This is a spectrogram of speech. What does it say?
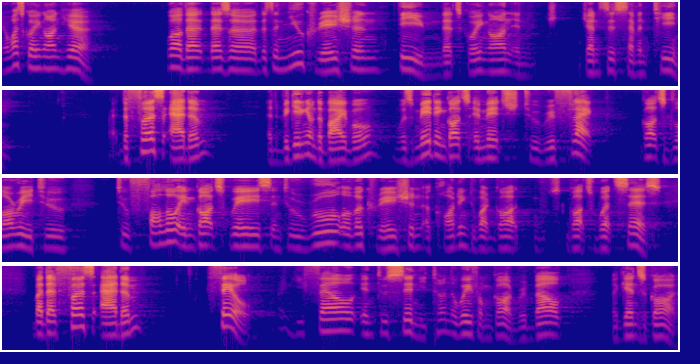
You know, what's going on here? Well, there's, a, there's a new creation theme that's going on in Genesis 17. The first Adam, at the beginning of the Bible, was made in God's image to reflect God's glory, to, to follow in God's ways, and to rule over creation according to what God, God's word says. But that first Adam failed. He fell into sin. He turned away from God, rebelled against God.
